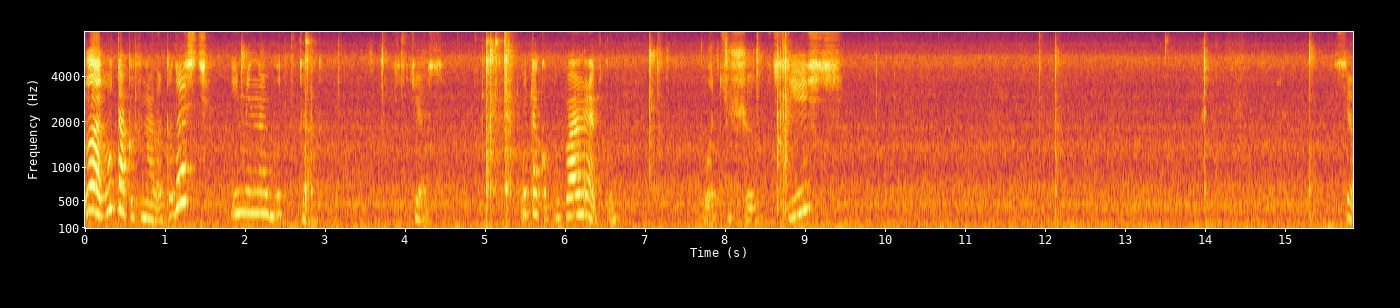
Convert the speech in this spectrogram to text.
Ладно, вот так их надо класть. Именно вот так. Сейчас. Вот так вот по порядку. Вот еще здесь. Все.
